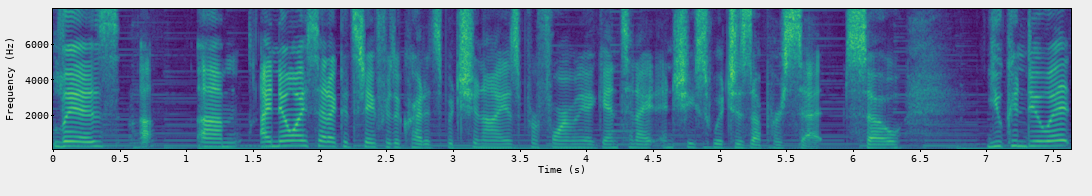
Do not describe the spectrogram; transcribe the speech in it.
Liz, uh, um, I know I said I could stay for the credits, but Shania is performing again tonight and she switches up her set. So you can do it.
